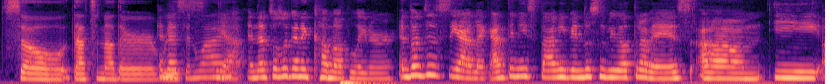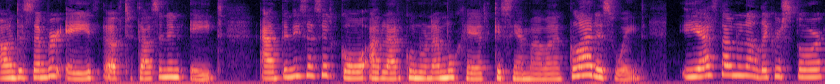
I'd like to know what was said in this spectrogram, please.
So that's another And reason that's, why. Yeah, and that's also going to come up later. And entonces, yeah, like Anthony está viviendo su vida otra vez. Um, y on December 8th of 2008, Anthony se acercó a hablar con una mujer que se llamaba Gladys Wade. Y ella estaba en una liquor store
